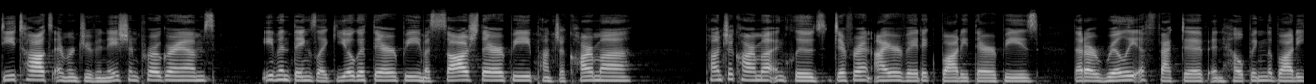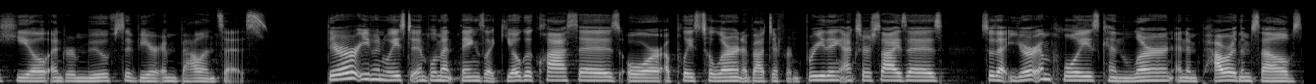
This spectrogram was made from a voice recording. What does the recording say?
detox and rejuvenation programs, even things like yoga therapy, massage therapy, panchakarma. Panchakarma includes different Ayurvedic body therapies that are really effective in helping the body heal and remove severe imbalances. There are even ways to implement things like yoga classes or a place to learn about different breathing exercises so that your employees can learn and empower themselves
